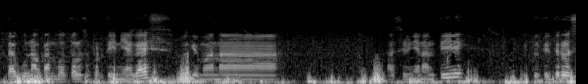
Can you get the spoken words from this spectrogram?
Kita gunakan botol seperti ini ya guys. Bagaimana hasilnya nanti ikuti terus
